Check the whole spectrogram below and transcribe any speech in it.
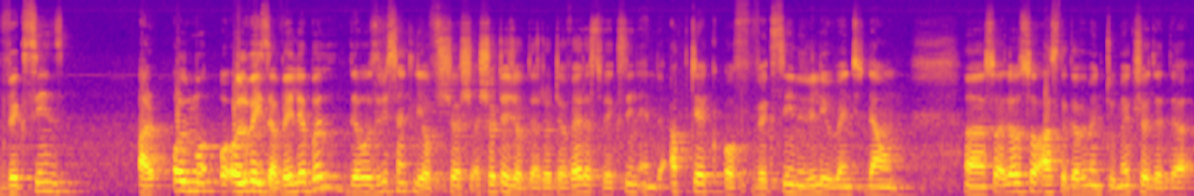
vaccines are almost always available. There was recently a shortage of the rotavirus vaccine and the uptake of vaccine really went down. Uh, so I'll also ask the government to make sure that the,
